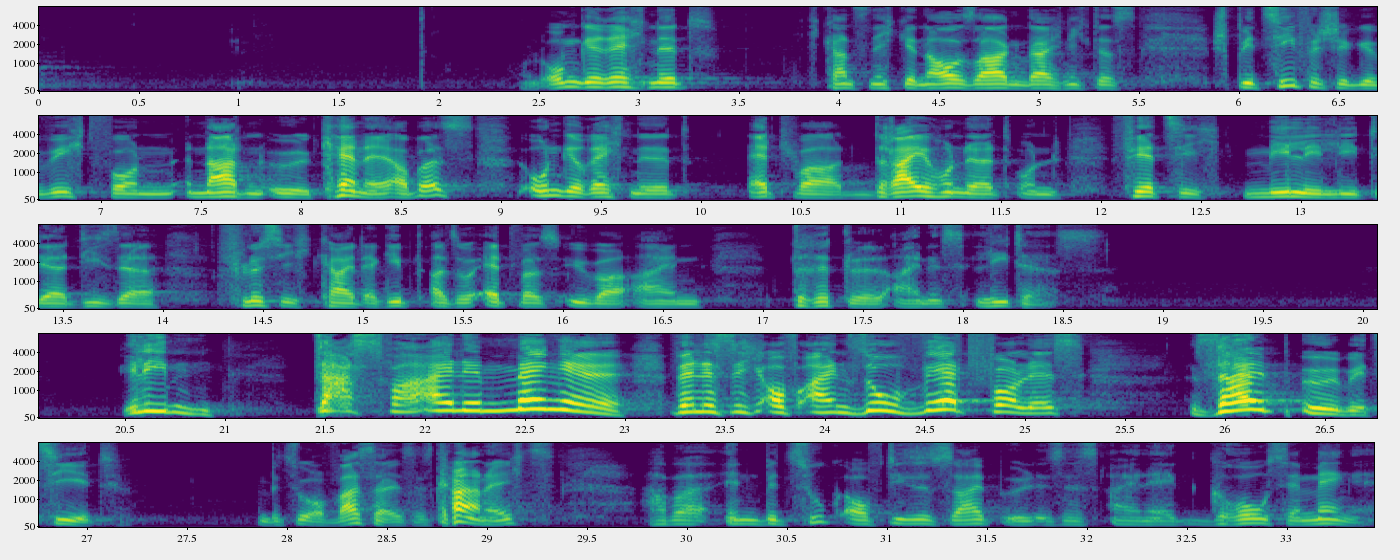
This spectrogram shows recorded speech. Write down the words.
Und umgerechnet, ich kann es nicht genau sagen, da ich nicht das spezifische Gewicht von Nadenöl kenne, aber es ist umgerechnet etwa 340 Milliliter dieser Flüssigkeit, ergibt also etwas über ein Drittel eines Liters. Ihr Lieben, das war eine Menge, wenn es sich auf ein so wertvolles Salböl bezieht. In Bezug auf Wasser ist es gar nichts, aber in Bezug auf dieses Salböl ist es eine große Menge.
